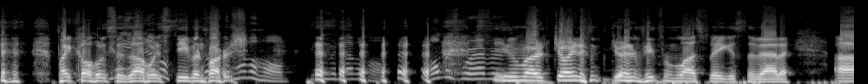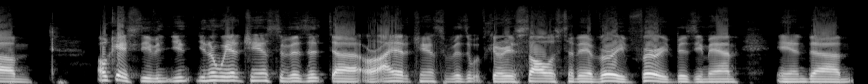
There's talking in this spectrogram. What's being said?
my co-host is always a, Stephen Marsh. have a home. You don't even have a home. home is wherever. Stephen Marsh joining joining me from Las Vegas, Nevada. Um, okay, Stephen, you you know we had a chance to visit, uh, or I had a chance to visit with Gary Astalos today. A very very busy man, and um,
